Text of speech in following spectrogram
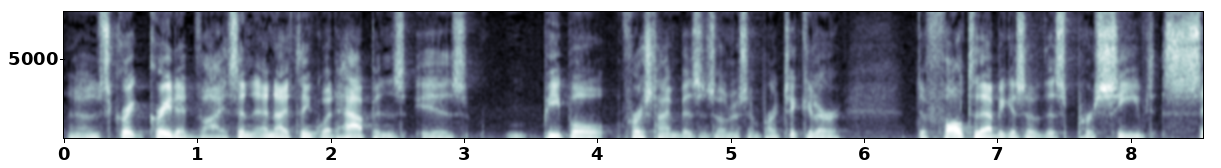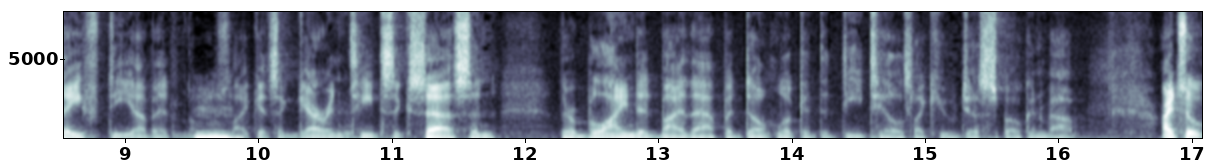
you know, it's great, great advice. And and I think what happens is people, first time business owners in particular, default to that because of this perceived safety of it, almost mm. like it's a guaranteed success, and they're blinded by that, but don't look at the details like you've just spoken about. All right, so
